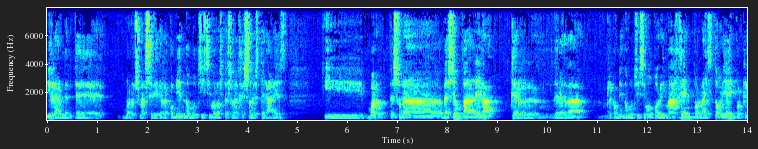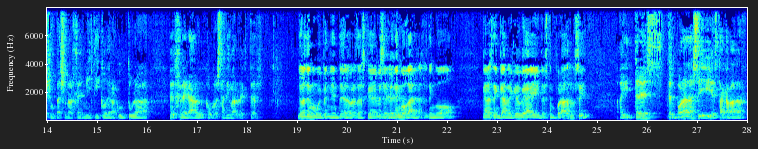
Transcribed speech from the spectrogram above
Y realmente, bueno, es una serie que recomiendo muchísimo, los personajes son estelares. Y bueno, es una versión paralela que de verdad recomiendo muchísimo por imagen, por la historia y porque es un personaje mítico de la cultura en general, como es Aníbal Lecter. Yo lo tengo muy pendiente, ¿eh? la verdad es que le, le tengo ganas, le tengo ganas de encarle. Creo que hay tres temporadas o sí. Hay tres temporadas, sí, y está acabada.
